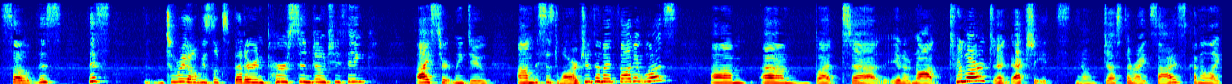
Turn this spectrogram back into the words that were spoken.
So this this jewelry always looks better in person, don't you think? I certainly do. Um, this is larger than I thought it was um, um, but uh, you know, not too large. And actually, it's you know just the right size, kind of like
